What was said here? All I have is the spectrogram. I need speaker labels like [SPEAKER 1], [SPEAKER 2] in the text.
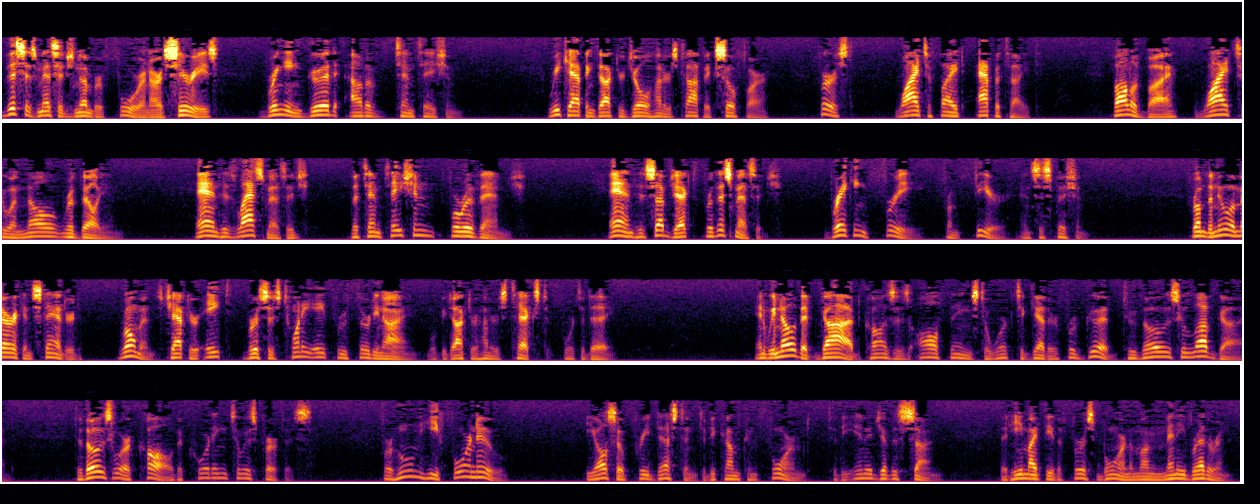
[SPEAKER 1] This is message number four in our series, Bringing Good Out of Temptation. Recapping Dr. Joel Hunter's topics so far. First, why to fight appetite, followed by why to annul rebellion, and his last message, the temptation for revenge, and his subject for this message, breaking free from fear and suspicion. From the New American Standard, Romans chapter 8 verses 28 through 39 will be Dr. Hunter's text for today. And we know that God causes all things to work together for good to those who love God, to those who are called according to his purpose. For whom he foreknew, he also predestined to become conformed to the image of his Son, that he might be the firstborn among many brethren.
